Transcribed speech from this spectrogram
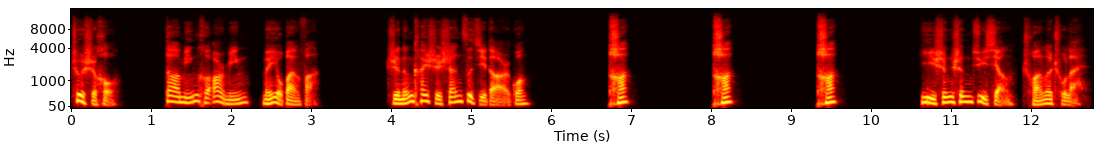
这时候，大明和二明没有办法，只能开始扇自己的耳光。他，他。他，一声声巨响传了出来。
